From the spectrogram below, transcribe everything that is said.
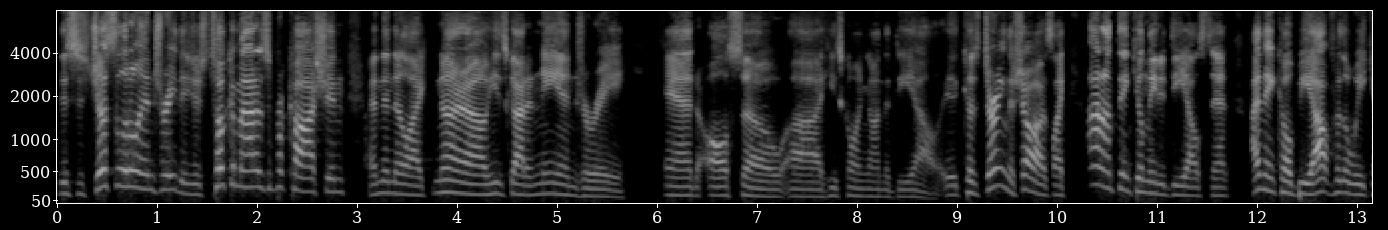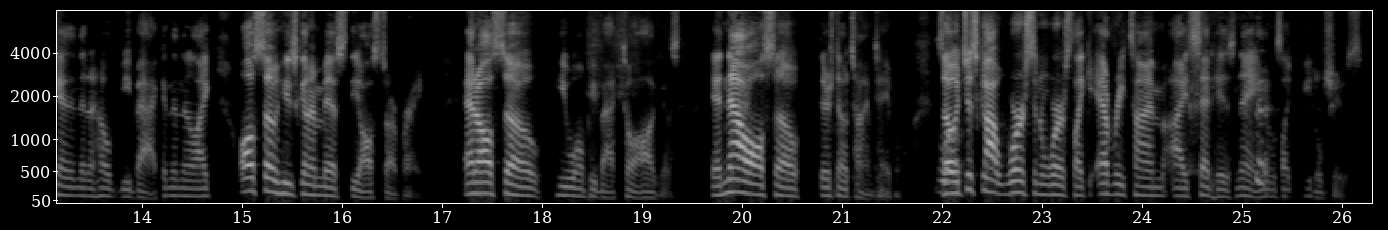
This is just a little injury. They just took him out as a precaution, and then they're like, no, no, no, he's got a knee injury, and also uh, he's going on the DL. Because during the show, I was like, I don't think he'll need a DL stint. I think he'll be out for the weekend, and then he'll be back. And then they're like, also, he's going to miss the All Star break, and also he won't be back till August. And now also, there's no timetable. So Well- it just got worse and worse. Like every time I said his name, it was like Beetlejuice.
